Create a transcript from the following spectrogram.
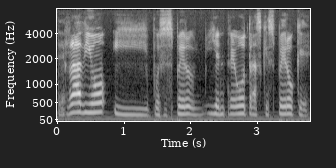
de radio y pues espero y entre otras que espero que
